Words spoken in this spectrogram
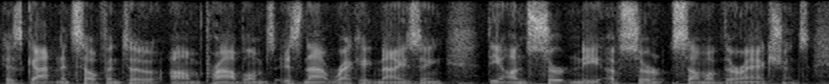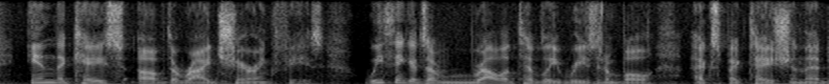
has gotten itself into um, problems is not recognizing the uncertainty of cer- some of their actions. In the case of the ride sharing fees, we think it's a relatively reasonable expectation that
